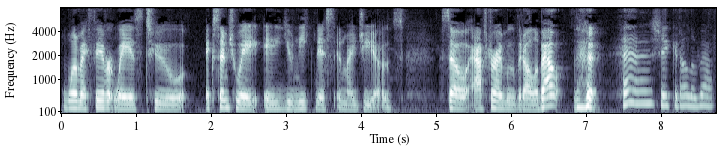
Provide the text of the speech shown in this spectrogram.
one of my favorite ways to accentuate a uniqueness in my geodes. So after I move it all about, shake it all about,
